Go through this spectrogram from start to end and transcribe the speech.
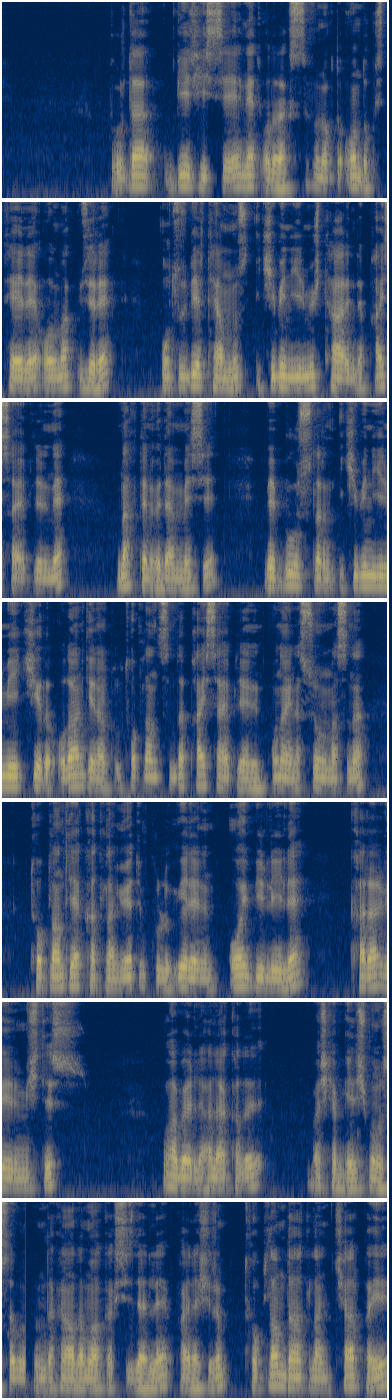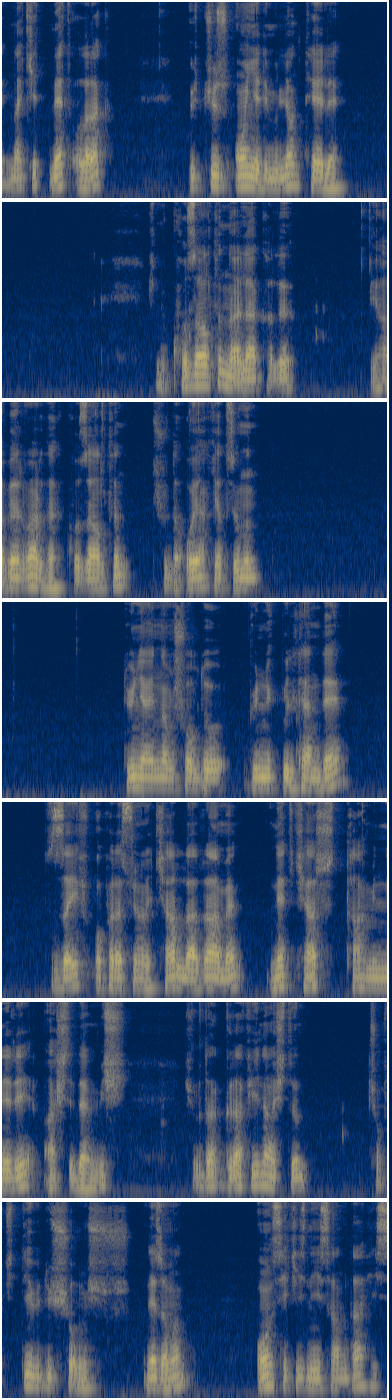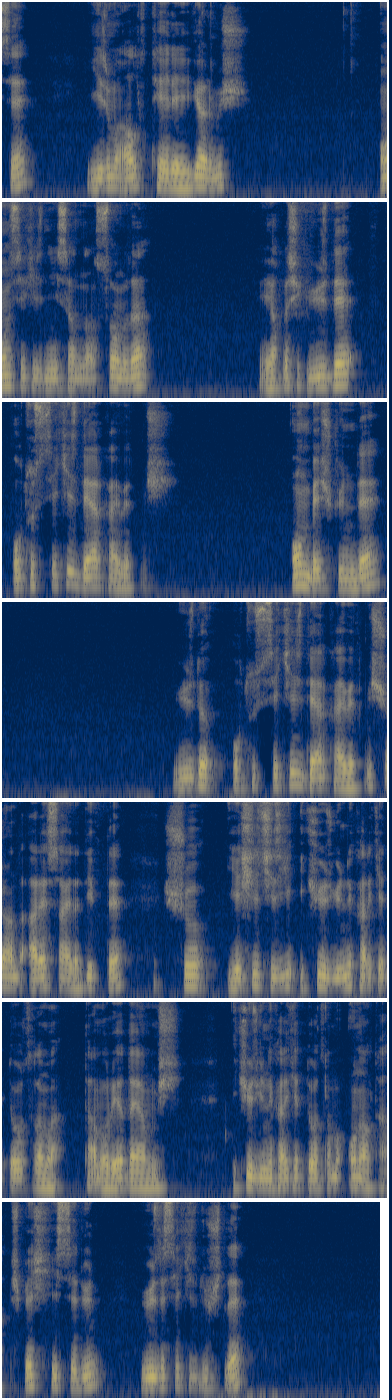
Burada bir hisseye net olarak 0.19 TL olmak üzere 31 Temmuz 2023 tarihinde pay sahiplerine nakden ödenmesi ve bu hususların 2022 yılı olağan genel kurulu toplantısında pay sahiplerinin onayına sunulmasına toplantıya katılan yönetim kurulu üyelerinin oy birliğiyle karar verilmiştir. Bu haberle alakalı başka bir gelişme olursa bunu da kanalda muhakkak sizlerle paylaşırım. Toplam dağıtılan kar payı nakit net olarak 317 milyon TL. Şimdi Kozaltın'la alakalı bir haber var da Kozaltın şurada Oyak Yatırım'ın dün yayınlamış olduğu günlük bültende zayıf operasyonel karla rağmen net kar tahminleri aştı denmiş. Şurada grafiğini açtım. Çok ciddi bir düşüş olmuş. Ne zaman? 18 Nisan'da hisse 26 TL'yi görmüş. 18 Nisan'dan sonra yaklaşık yüzde 38 değer kaybetmiş. 15 günde yüzde 38 değer kaybetmiş. Şu anda RSI'da dipte şu yeşil çizgi 200 günlük hareketli ortalama tam oraya dayanmış. 200 günlük hareketli ortalama 16.65 hisse dün %8 düşle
